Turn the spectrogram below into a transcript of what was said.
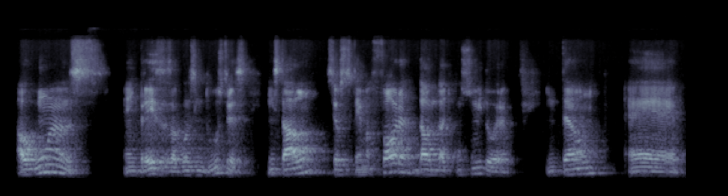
Algumas empresas, algumas indústrias instalam seu sistema fora da unidade consumidora. Então, é,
